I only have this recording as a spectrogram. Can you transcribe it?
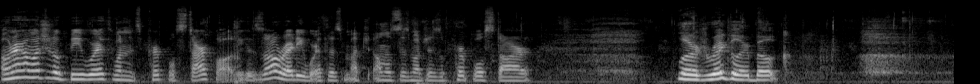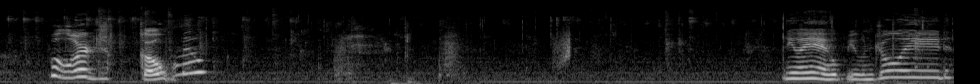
I wonder how much it'll be worth when it's purple star quality, because it's already worth as much, almost as much as a purple star large regular milk. But large goat milk? Anyway, I hope you enjoyed.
